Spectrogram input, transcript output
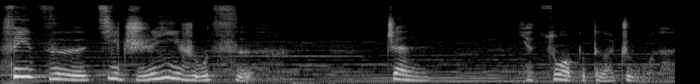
妃子既执意如此，朕也做不得主了。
